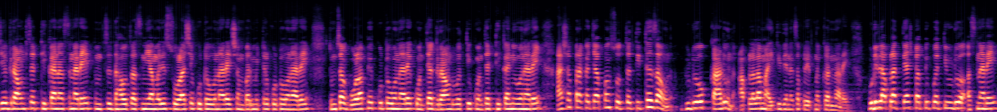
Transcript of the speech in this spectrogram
जे ग्राउंडचं ठिकाण असणार आहे तुमचं धाव चाचणी यामध्ये सोळाशे कुठं होणार आहे शंभर मीटर कुठं होणार आहे तुमचा गोळाफेक कुठं होणार आहे कोणत्या ग्राउंडवरती कोणत्या ठिकाणी होणार आहे अशा प्रकारचे आपण स्वतः तिथं जाऊन व्हिडिओ काढून आपला आपल्याला माहिती देण्याचा प्रयत्न करणार आहे. पुढील आपला त्याच टॉपिकवरती व्हिडिओ असणार आहे.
